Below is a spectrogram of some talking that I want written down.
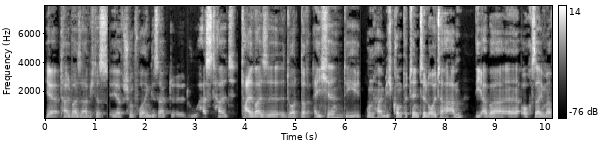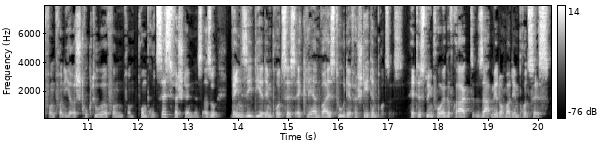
Ja, teilweise habe ich das ja schon vorhin gesagt. Äh, du hast halt teilweise dort Bereiche, die unheimlich kompetente Leute haben, die aber äh, auch, sag ich mal, von, von ihrer Struktur, von, vom, vom Prozessverständnis, also wenn sie dir den Prozess erklären, weißt du, der versteht den Prozess. Hättest du ihn vorher gefragt, sag mir doch mal den Prozess,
